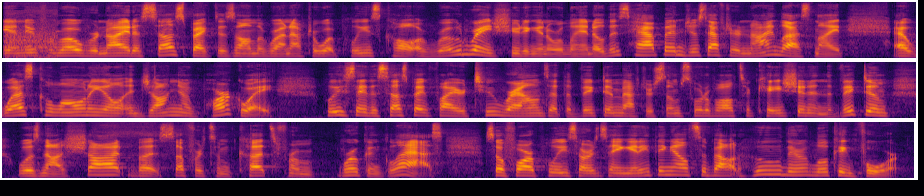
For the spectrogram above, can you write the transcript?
And new from overnight, a suspect is on the run after what police call a road rage shooting in Orlando. This happened just after 9 last night at West Colonial and John Young Parkway. Police say the suspect fired two rounds at the victim after some sort of altercation, and the victim was not shot but suffered some cuts from broken glass. So far, police aren't saying anything else about who they're looking for.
